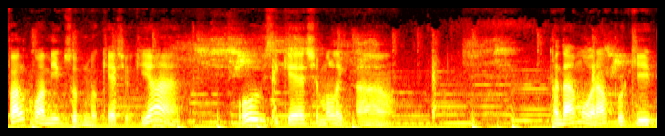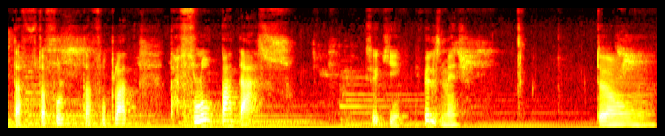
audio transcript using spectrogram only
Fala com um amigo sobre meu cast aqui. Ah, ouve esse cast, é mó legal. Mas dá uma moral porque tá, tá, tá, tá flopadaço. Isso aqui, infelizmente. Então,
